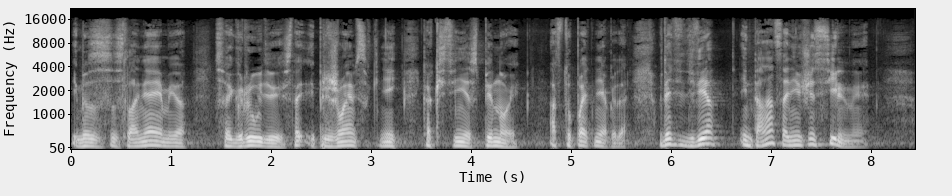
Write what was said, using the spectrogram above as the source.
И мы заслоняем ее своей грудью и прижимаемся к ней, как к стене спиной – отступать некуда. Вот эти две интонации, они очень сильные.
